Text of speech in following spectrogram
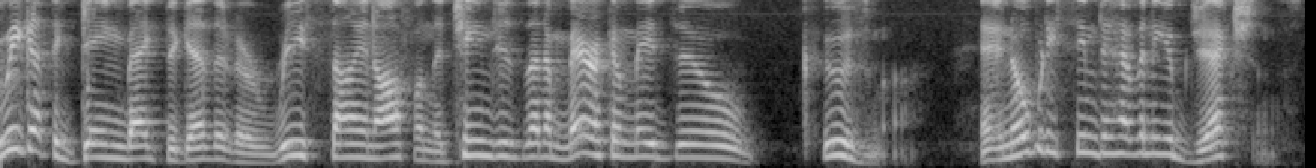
we got the gang back together to re-sign off on the changes that America made to CUSMA. and nobody seemed to have any objections.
